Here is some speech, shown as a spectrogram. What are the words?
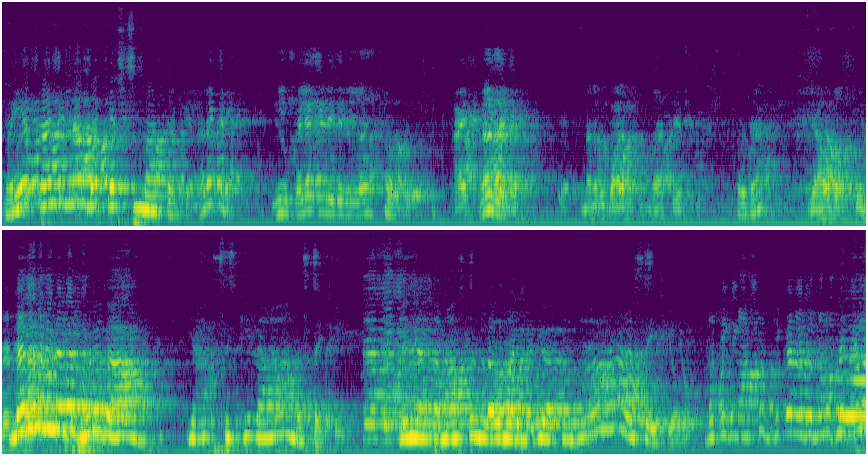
ಸಿಕ್ಬೇಕು ಮಯ್ಯ ಮತ್ತೆ ಎಷ್ಟು ಕರೆ. ನೀವು ಕಲೆ ಹೌದು. ಆಯ್ತು ನೋಡ್ರಿ. ನನಗೂ ಭಾಳ ಆಸೆ ಐತಿ ಹೌದಾ? ಯಾವ್ದೋ ಸ್ಟೂಡೆಂಟ್ ನನಗೂ ನಿನ್ನಂತ ಹುಡುಗ ಯಾಕೆ ಸಿಕ್ಕಿಲ್ಲ ಅನ್ನಿಸ್ತೈತಿ. ನಿನ್ನಂತ ಮಾಸ್ತರ್ ಲವ್ ಮಾಡಿ ಮದುವೆ ಹಾಕೊಂಡು ಬಹಳ ಆಸೆ ಐತಿ. ಮತ್ತೆ ಈಗ ಮನಸ್ಸು ಐತಲ್ಲ?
